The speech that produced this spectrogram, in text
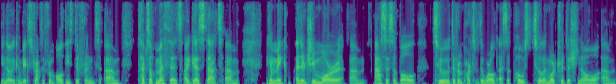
you know it can be extracted from all these different um, types of methods i guess that um, it can make energy more um, accessible to different parts of the world as opposed to like more traditional um,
